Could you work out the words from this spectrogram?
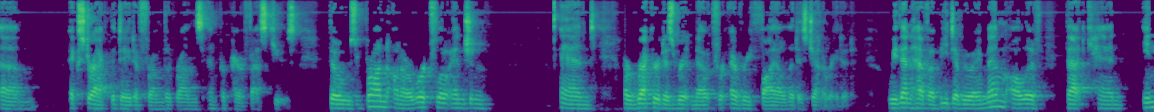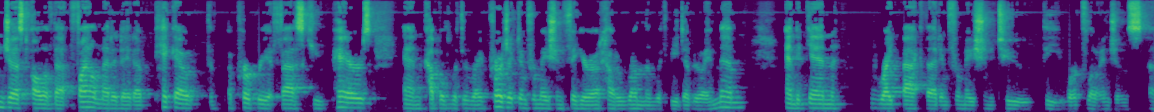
um, extract the data from the runs and prepare FASTQs. Those run on our workflow engine and a record is written out for every file that is generated. We then have a BWA-MEM olive that can ingest all of that file metadata, pick out the appropriate FASTQ pairs, and coupled with the right project information, figure out how to run them with BWA-MEM, and again, write back that information to the workflow engine's uh,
